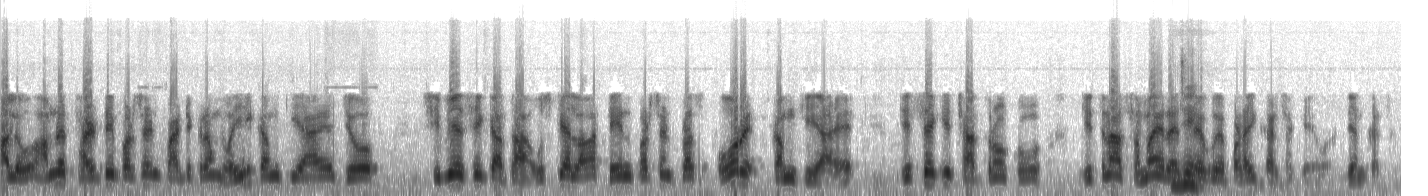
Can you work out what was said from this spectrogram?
हेलो हमने थर्टी परसेंट पाठ्यक्रम वही कम किया है जो सीबीएसई का था। उसके अलावा टेन परसेंट प्लस और कम किया है जिससे कि छात्रों को जितना समय रहते हुए पढ़ाई कर सके अध्ययन कर सके।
